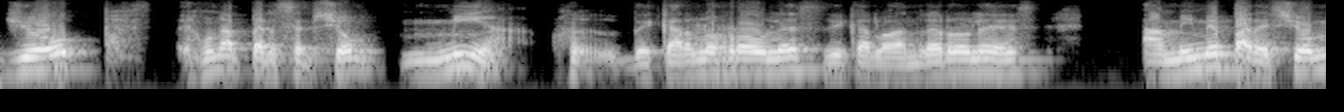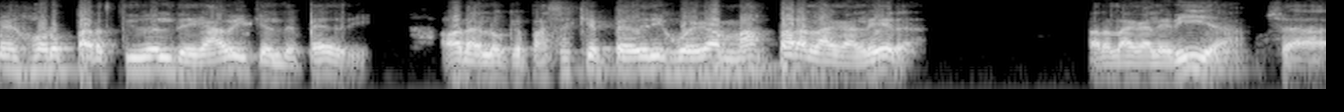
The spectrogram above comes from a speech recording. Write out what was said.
yo, es una percepción mía de Carlos Robles, de Carlos Andrés Robles, es, a mí me pareció mejor partido el de Gaby que el de Pedri. Ahora, lo que pasa es que Pedri juega más para la galera, para la galería, o sea,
